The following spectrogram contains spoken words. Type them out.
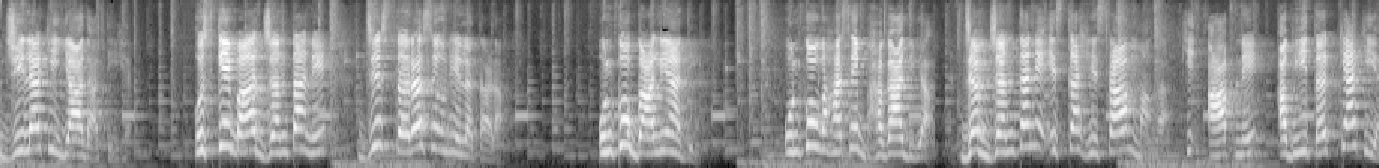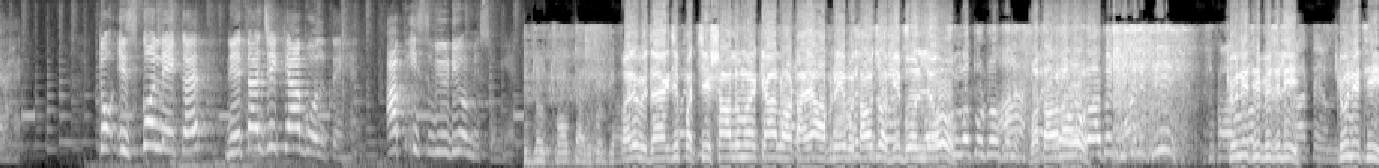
जिला की याद आती है। उसके बाद जनता ने जिस तरह से उन्हें लताड़ा, उनको गालियाँ दी, उनको वहाँ से भगा दिया। जब जनता ने इसका हिसाब मांगा कि आपने अभी तक क्या किया है तो इसको लेकर नेताजी क्या बोलते हैं? आप इस वीडियो में सुनिए। जो तारीख अरे विधायक जी पच्चीस सालों में क्या लौटाया? आपने ये बताओ जो अभी बोल रहे हो। बताओ ना वो। क्यों नहीं थी बिजली? क्यों नहीं थी?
